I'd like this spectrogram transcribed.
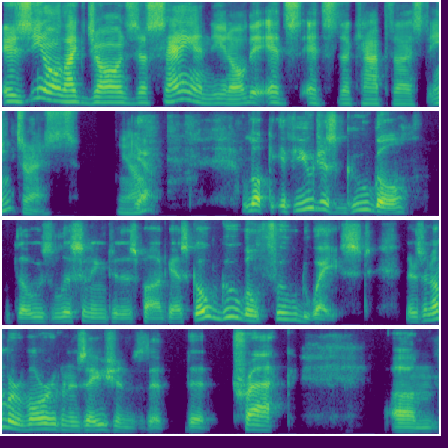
is, you know, like John's just saying, you know, it's it's the capitalist interest. You know. Yeah. Look, if you just Google those listening to this podcast, go Google food waste. There's a number of organizations that that track, um,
